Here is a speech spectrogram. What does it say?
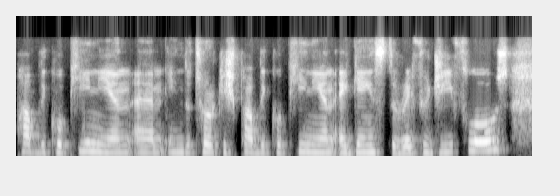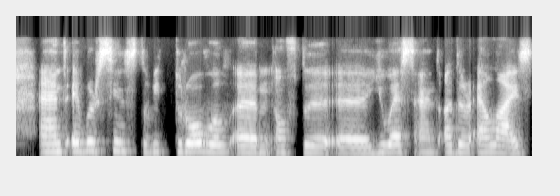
public opinion um, in the Turkish public opinion against the refugee flows. And ever since the withdrawal um, of the uh, US and other allies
